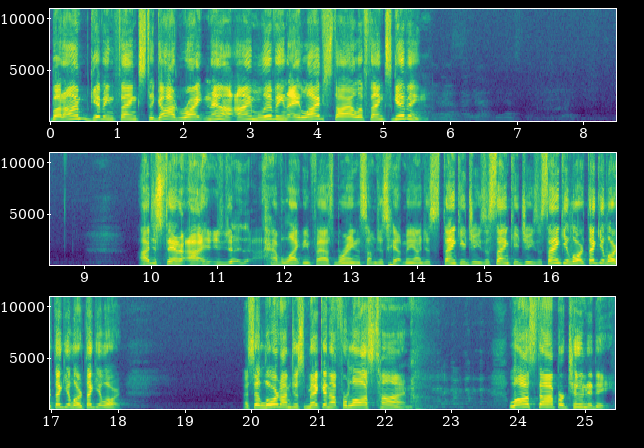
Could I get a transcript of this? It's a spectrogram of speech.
But I'm giving thanks to God right now. I'm living a lifestyle of thanksgiving. I just stand I have a lightning fast brain and something just hit me. I just, thank you, Jesus. Thank you, Jesus. Thank you, Lord. Thank you, Lord. Thank you, Lord. Thank you, Lord. I said, Lord, I'm just making up for lost time, lost opportunity.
